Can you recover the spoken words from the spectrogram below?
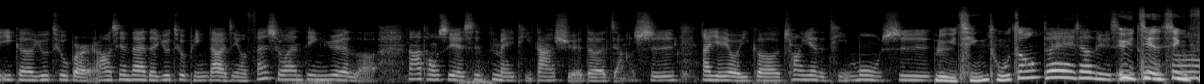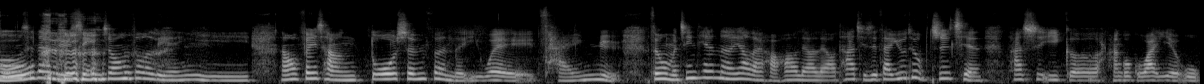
一个 YouTuber，然后现在的 YouTube 频道。已经有三十万订阅了。那他同时也是自媒体大学的讲师。那也有一个创业的题目是旅行途中，对，叫旅行遇见幸福，是在旅行中做联谊，然后非常多身份的一位才女。所以，我们今天呢，要来好好聊聊她。其实，在 YouTube 之前，她是一个韩国国外业务，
